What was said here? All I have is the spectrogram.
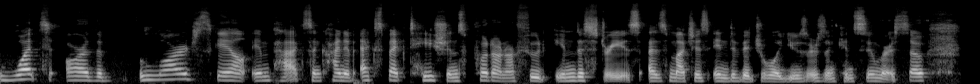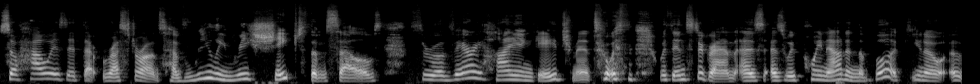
what are the large scale impacts and kind of expectations put on our food industries as much as individual users and consumers. So, so how is it that restaurants have really reshaped themselves through a very high engagement with with Instagram? As as we point out in the book, you know, uh,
